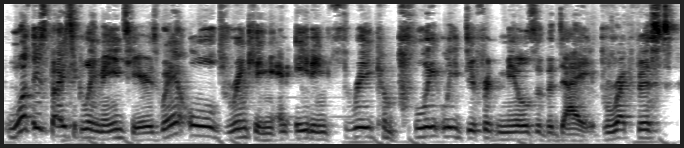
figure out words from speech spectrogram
what this basically means here is we're all drinking and eating three completely different meals of the day breakfast,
